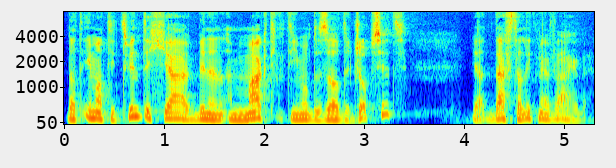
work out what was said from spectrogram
dat iemand die 20 jaar binnen een marketingteam op dezelfde job zit, ja, daar stel ik mij vragen bij.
